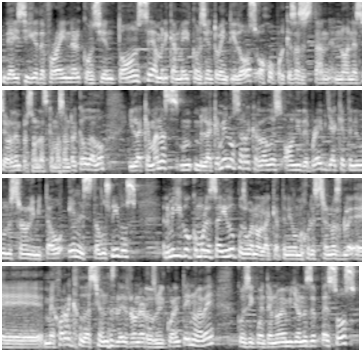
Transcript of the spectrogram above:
de ahí sigue The Foreigner con 111, American Made con 122. Ojo, porque esas están no en ese orden, pero son las que más han recaudado. Y la que, menos, la que menos ha recaudado es Only the Brave, ya que ha tenido un estreno limitado en Estados Unidos. En México, ¿cómo les ha ido? Pues bueno, la que ha tenido mejor estreno es eh, mejor recaudación es Blade Runner 2049 con 59 millones de pesos.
